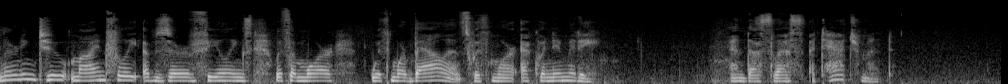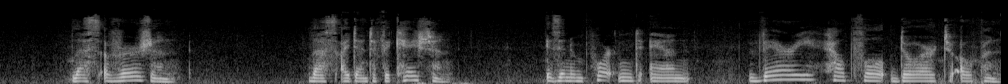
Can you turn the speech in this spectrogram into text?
Learning to mindfully observe feelings with a more with more balance, with more equanimity, and thus less attachment, less aversion, less identification is an important and very helpful door to open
